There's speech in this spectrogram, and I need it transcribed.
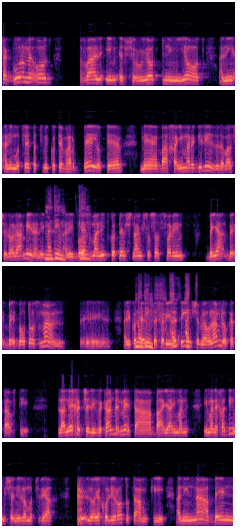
סגור מאוד, אבל עם אפשרויות פנימיות אני, אני מוצא את עצמי כותב הרבה יותר בחיים הרגילים, זה דבר שלא להאמין. אני, מדהים, אני בו כן. זמנית כותב שניים, שלושה ספרים בי, ב, ב, באותו זמן. אני כותב מדהים. ספר ילדים את- שמעולם לא כתבתי. לנכד שלי, וכאן באמת הבעיה עם, עם הנכדים, שאני לא מצליח, לא יכול לראות אותם, כי אני נע בין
